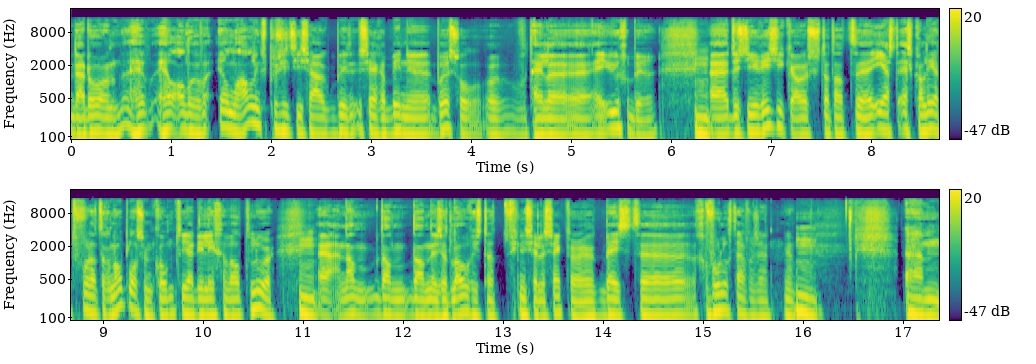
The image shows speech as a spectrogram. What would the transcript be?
daardoor een heel, heel andere onderhandelingspositie, zou ik zeggen, binnen Brussel. eh, Of het hele EU gebeuren. Hmm. Eh, dus die risico's dat dat eh, eerst escaleert voordat er een oplossing komt, ja, die liggen wel op de loer. Hmm. Ja, en dan, dan, dan is het logisch dat de financiële sector het meest eh, gevoelig daarvoor zijn. Ja. Hmm. Ehm,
